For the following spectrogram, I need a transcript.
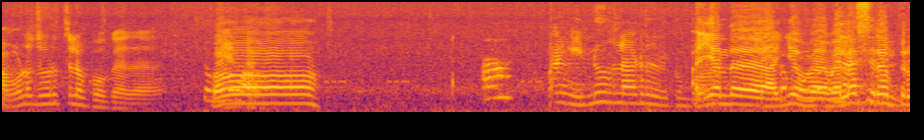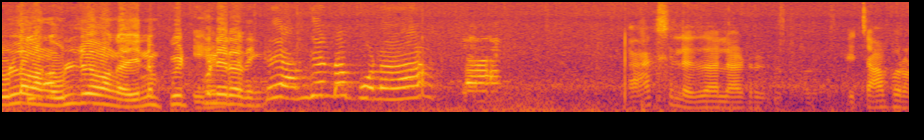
அவ்வளவு தூரத்துல போகாத. இன்னொரு லாடர் இருக்கும் ஐயா அந்த ஐயா வெலசிரப்டர் உள்ள வாங்க உள்ள வாங்க. இன்னும் பிட் பண்ணிராதீங்க ஏய் அங்க என்ன இருக்கு. சாப்பர்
